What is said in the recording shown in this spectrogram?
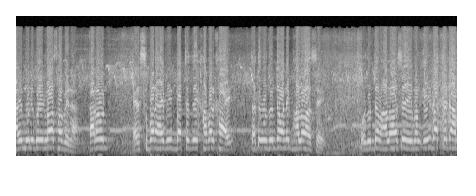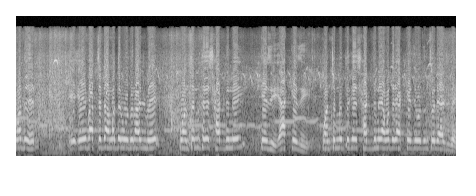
আমি মনে করি লস হবে না। কারণ একটা সুপার হাইব্রিড বাচ্চা যে খাবার খায়, তাতে ওজনটা অনেক ভালো আছে ওজনটা ভালো আছে এবং এই বাচ্চাটা আমাদের এই বাচ্চাটা আমাদের ওজন আসবে পঞ্চান্ন থেকে ষাট দিনেই কেজি, এক কেজি। পঞ্চান্ন থেকে ষাট দিনে আমাদের এক কেজি ওজন চলে আসবে,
